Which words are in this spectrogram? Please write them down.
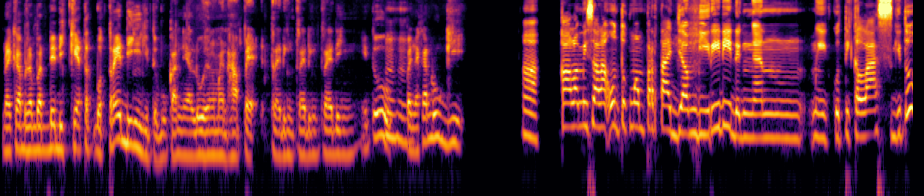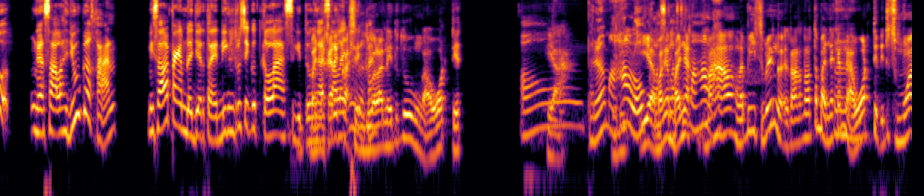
mereka benar-benar dedicated buat trading gitu, bukannya lu yang main HP trading trading trading. Itu Mhm. kebanyakan rugi. Kalau misalnya untuk mempertajam diri nih dengan mengikuti kelas gitu, nggak salah juga kan? Misalnya pengen belajar trading terus ikut kelas gitu, nggak salah kelas yang juga kan? jualan itu tuh nggak worth it. Oh, Ya. padahal mahal Jadi, loh. Iya, makanya banyak mahal. mahal, Tapi sebenarnya rata-rata banyak kan nggak Hmm. worth it. Itu semua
